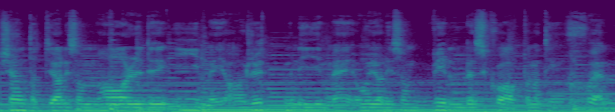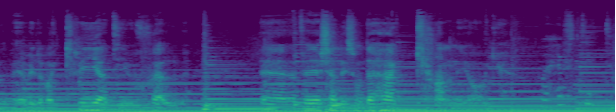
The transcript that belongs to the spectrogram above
känt att jag liksom har det i mig, jag har rytmen i mig och jag liksom ville skapa någonting själv. Jag ville vara kreativ själv. Eh, för jag kände liksom, det här kan jag. Vad häftigt.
